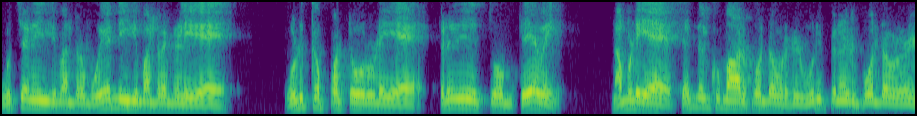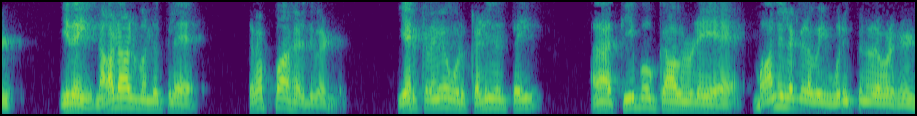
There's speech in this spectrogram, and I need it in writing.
உச்ச நீதிமன்றம் உயர் நீதிமன்றங்களிலே ஒடுக்கப்பட்டோருடைய பிரதிநிதித்துவம் தேவை. நம்முடைய செந்தில்குமார் போன்றவர்கள் உறுப்பினர்கள் போன்றவர்கள் இதை நாடாளுமன்றத்தில் சிறப்பாக எழுத வேண்டும். ஏற்கனவே ஒரு கடிதத்தை திமுகவினுடைய மாநிலங்களவை உறுப்பினர் அவர்கள்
